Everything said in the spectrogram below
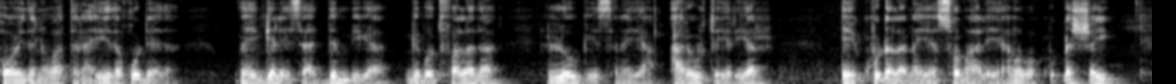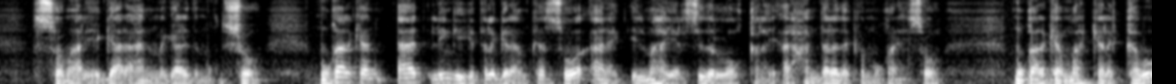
hooyadana waatana iyada qudheeda way galaysaa dembiga gaboodfallada loo geysanaya carruurta yaryar ee ku dhalanaya soomaaliya amaba ku dhashay soomaaliya gaar ahaan magaalada muqdisho. Muuqaalkan aada linkiga telegramka soo arag ilmaha yar sida loo qalay arxandarada ka muuqanayso. Muuqaalka mar kale qabo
